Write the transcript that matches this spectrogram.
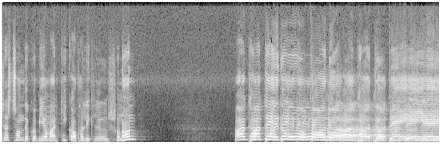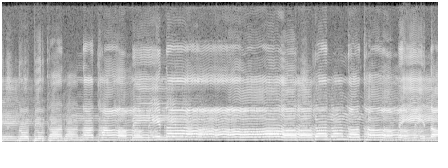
শেষ ছন্দে কবি আমার কি কথা লিখলেন শুনুন? আঘাতের উপর আঘাত পেয়ে নবীর কান্না থামে না। থামে না।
